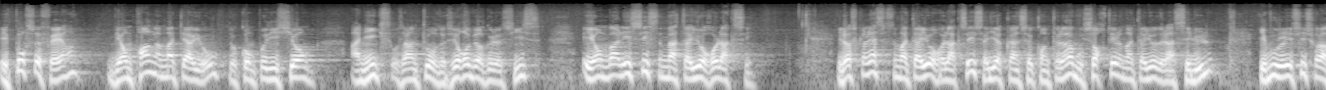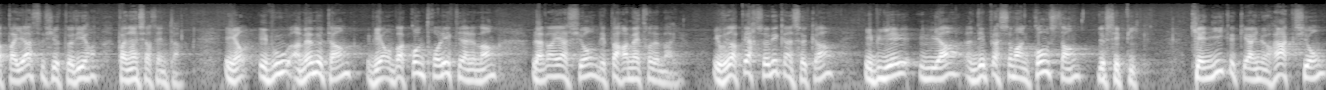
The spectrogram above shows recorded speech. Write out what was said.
Et pour ce faire, eh bien, on prend un matériau de composition en X aux alentours de 0,6 et on va laisser ce matériau relaxer. Et lorsqu'on laisse ce matériau relaxer, c'est-à-dire qu'en ce compte-là, vous sortez le matériau de la cellule et vous le laissez sur la paillasse, si je peux dire, pendant un certain temps. Et, vous, en même temps, eh bien, on va contrôler finalement la variation des paramètres de maille. Et vous apercevez qu'en ce cas, eh bien, il y a un déplacement constant de ces pics, qui indique qu'il y a une réaction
